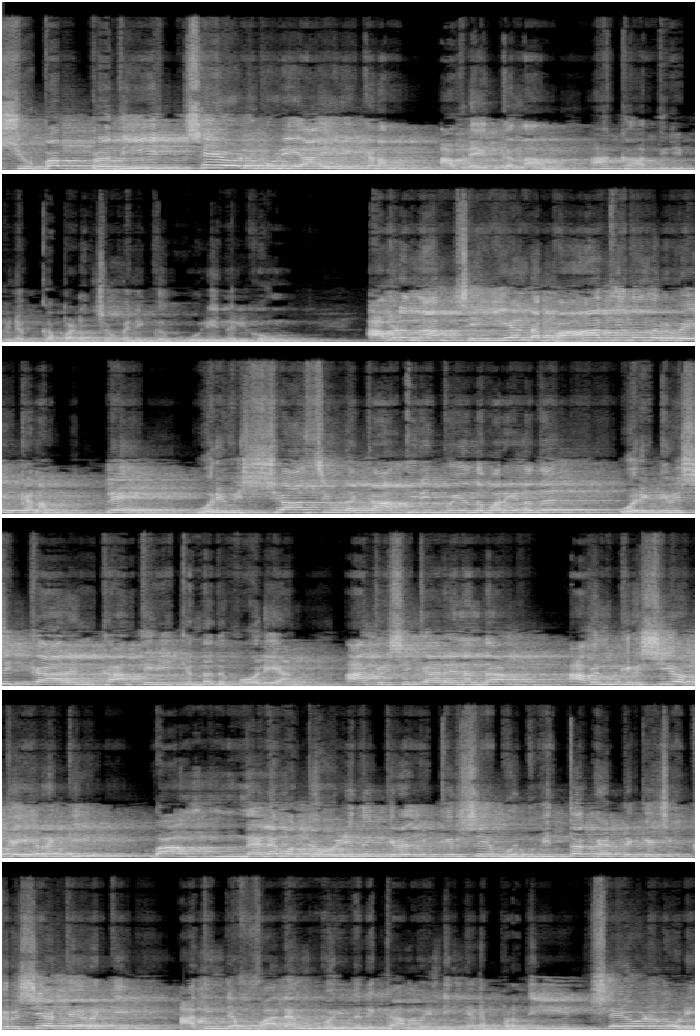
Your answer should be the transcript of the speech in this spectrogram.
ശുഭപ്രതീക്ഷയോടുകൂടി ആയിരിക്കണം അവിടെയൊക്കെ നാം. ആ കാത്തിരിപ്പിനൊക്കെ പഠിച്ചോ എനിക്ക് കൂലി നൽകും. അവിടെ നാം ചെയ്യേണ്ട ബാധ്യത നിർവഹിക്കണം. അല്ലേ ഒരു വിശ്വാസിയുടെ കാത്തിരിപ്പ് എന്ന് പറയുന്നത് ഒരു കൃഷിക്കാരൻ കാത്തിരിക്കുന്നത് പോലെയാണ്. ആ കൃഷിക്കാരൻ എന്താ? അവൻ കൃഷിയൊക്കെ ഇറക്കി നിലമൊക്കെ ഉഴുത് കൃഷി വിത്തൊക്കെ ഇട്ട് കൃഷി കൃഷിയൊക്കെ ഇറക്കി അതിന്റെ ഫലം കൊയ്തെടുക്കാൻ വേണ്ടി ഇങ്ങനെ പ്രതീക്ഷയോടുകൂടി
